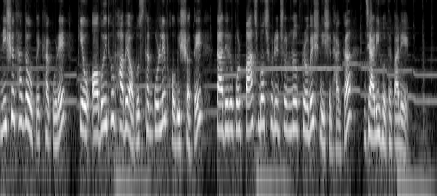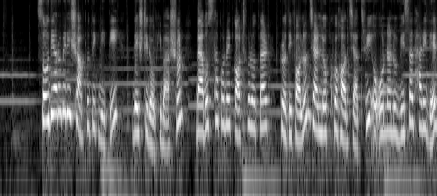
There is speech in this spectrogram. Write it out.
নিষেধাজ্ঞা উপেক্ষা করে কেউ অবৈধভাবে অবস্থান করলে ভবিষ্যতে তাদের উপর পাঁচ বছরের জন্য প্রবেশ নিষেধাজ্ঞা জারি হতে পারে। সৌদি আরবের এই সাম্প্রতিক নীতি দেশটির অভিবাসন, ব্যবস্থাপনায় কঠোরতার প্রতিফলন, যার লক্ষ্য হজযাত্রী ও অন্যান্য ভিসাধারীদের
